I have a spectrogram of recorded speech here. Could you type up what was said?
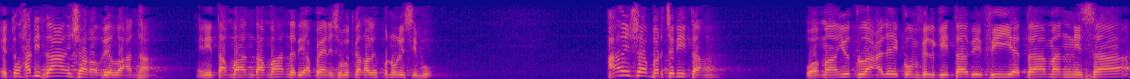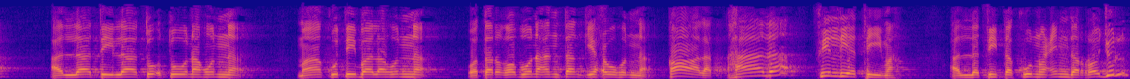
Itu hadis Aisyah radhiyallahu anha. Ini tambahan-tambahan dari apa yang disebutkan oleh penulis ibu. Aisyah bercerita, "Wa ma yutla 'alaikum fil kitabi fi yataman nisa اللاتي لا تؤتونهن ما كتب لهن وترغبون أن تنكحوهن. قالت هذا في اليتيمة التي تكون عند الرجل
